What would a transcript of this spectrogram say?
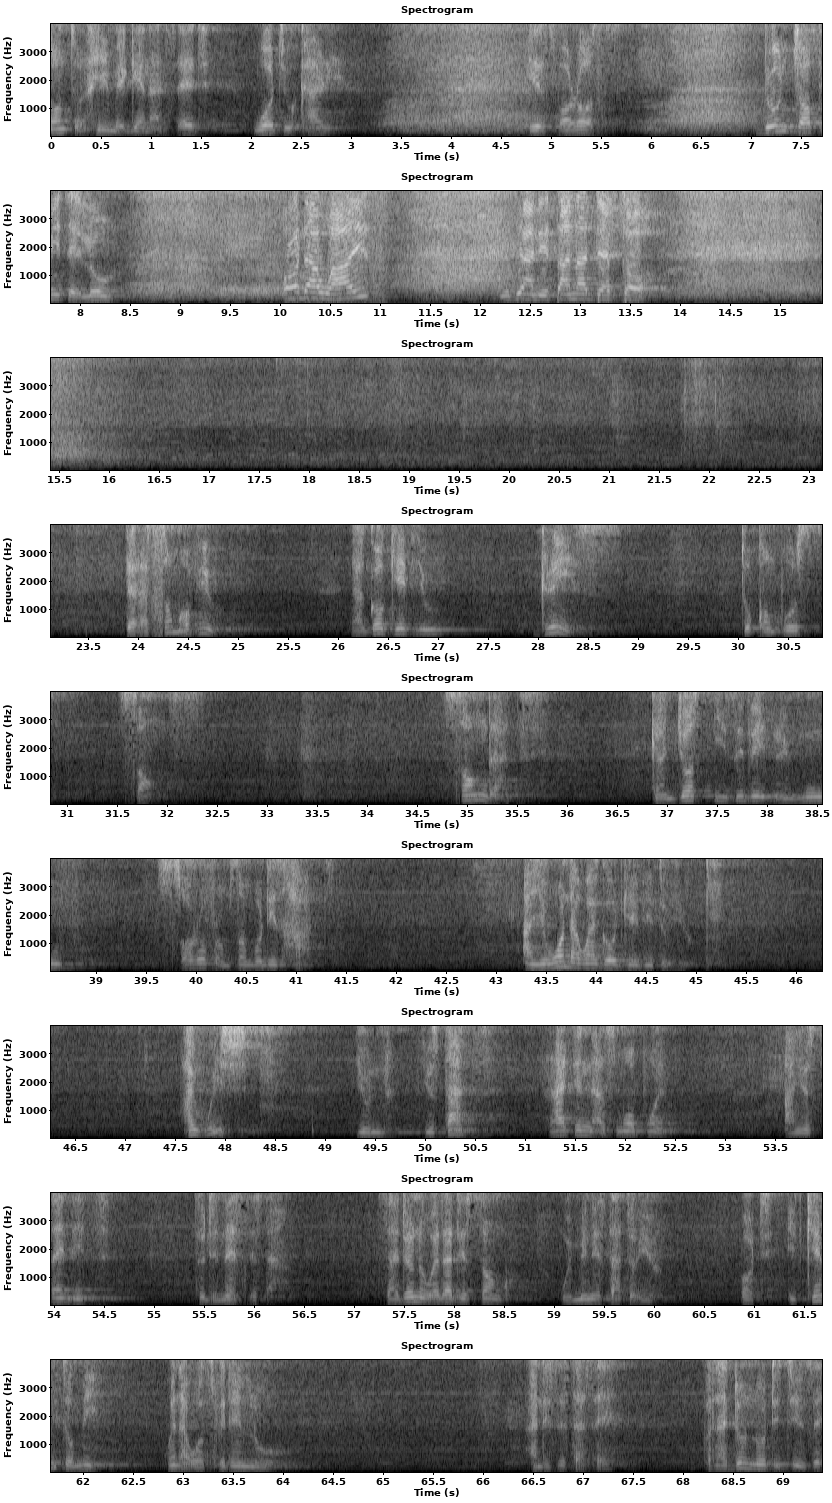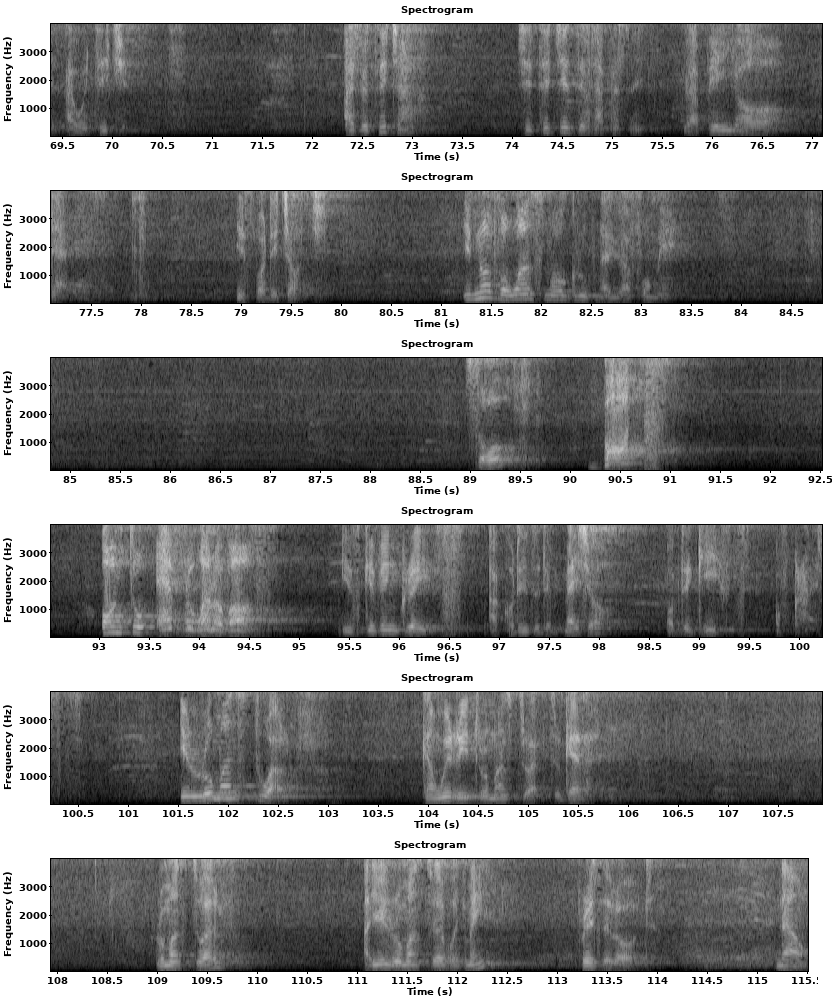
turned to him again and said, What you carry is for us. Don't chop it alone. Otherwise, you'll be an eternal debtor. There are some of you that God gave you grace to compose songs. Song that can just easily remove sorrow from somebody's heart. And you wonder why God gave it to you. I wish you, you start writing a small poem and you send it to the next sister. So I don't know whether this song will minister to you. But it came to me when I was feeling low. And the sister said, But I don't know the things. Say, I will teach you. As you teach her, she teaches the other person, you are paying your debt. It's for the church. It's not for one small group that you are forming. So, but unto every one of us is given grace according to the measure of the gift of Christ. In Romans 12, can we read Romans 12 together? Romans 12. Are you in Romans 12 with me? Praise the Lord. Now,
